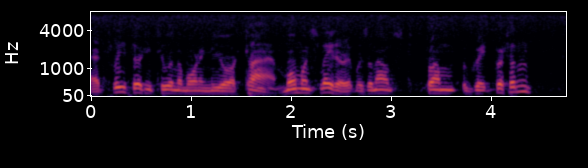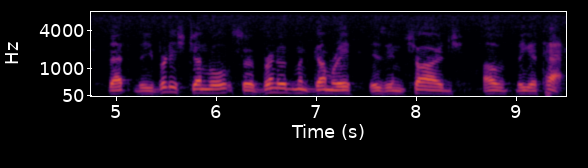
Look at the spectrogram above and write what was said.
at 3.32 in the morning New York time. Moments later, it was announced from Great Britain that the British General Sir Bernard Montgomery is in charge of the attack.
